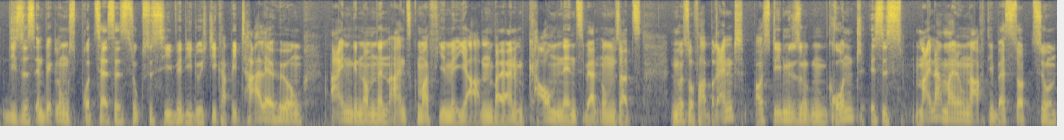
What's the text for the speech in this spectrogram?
dieses Entwicklungsprozesses sukzessive die durch die Kapitalerhöhung eingenommenen 1,4 Milliarden bei einem kaum nennenswerten Umsatz nur so verbrennt. Aus diesem Grund ist es meiner Meinung nach die beste Option,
